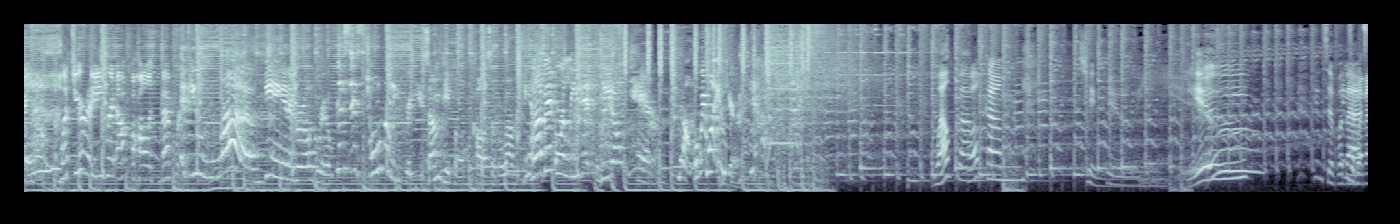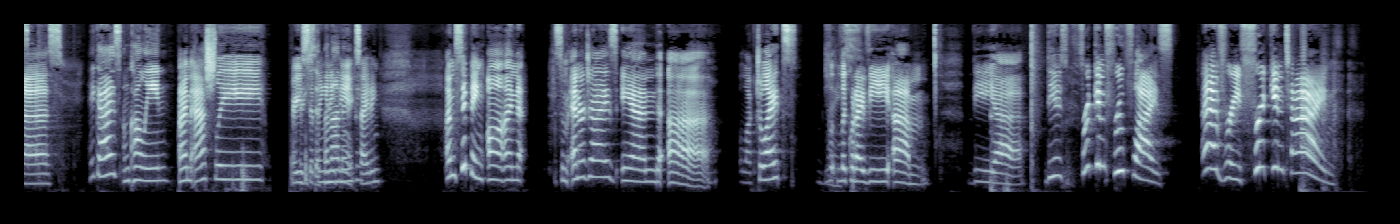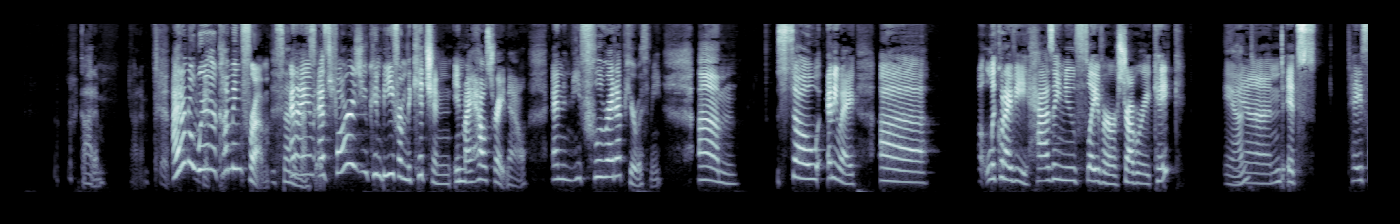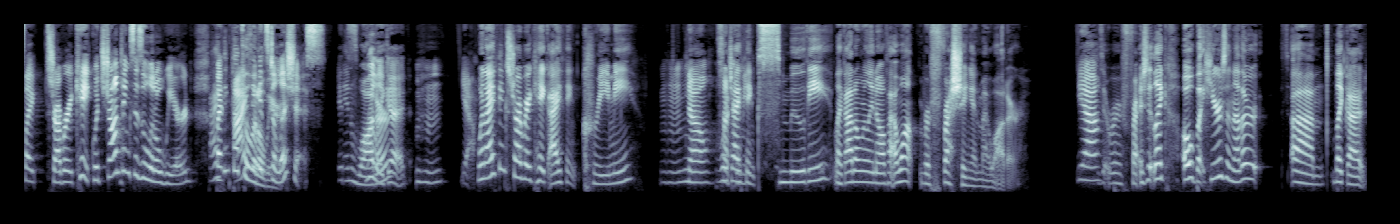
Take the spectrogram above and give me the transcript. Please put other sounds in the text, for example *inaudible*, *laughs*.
right. What's your favorite alcoholic beverage? If you love being in a girl group, this is totally for you. Some people call us overwhelming. Yeah. Love it or leave it, we don't care. No, but we want you here. *laughs* Welcome, Welcome to to you. Can sip with Sip us. with us. Hey guys, I'm Colleen. I'm Ashley. Are you you sipping, sipping on anything anything? exciting? I'm sipping on some Energize and uh electrolytes. L- Liquid IV. Um the uh these freaking fruit flies every freaking time. Got him. Got him. Good. I don't know where Good. they're coming from. And I am as far as you can be from the kitchen in my house right now. And he flew right up here with me. Um so anyway, uh Liquid IV has a new flavor strawberry cake and, and it's tastes like strawberry cake, which John thinks is a little weird, I but think that's I a little think it's weird. delicious. It's In water? really good. Mhm. Yeah. When I think strawberry cake, I think creamy, Mhm. No, which I think smoothie. Like I don't really know if I want refreshing in my water. Yeah. Is it refresh? Is it like oh? But here's another, um, like a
